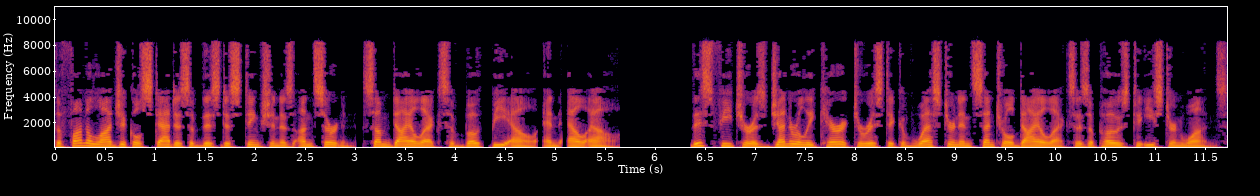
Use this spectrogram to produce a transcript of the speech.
The phonological status of this distinction is uncertain, some dialects have both bl and ll. This feature is generally characteristic of Western and Central dialects as opposed to Eastern ones.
